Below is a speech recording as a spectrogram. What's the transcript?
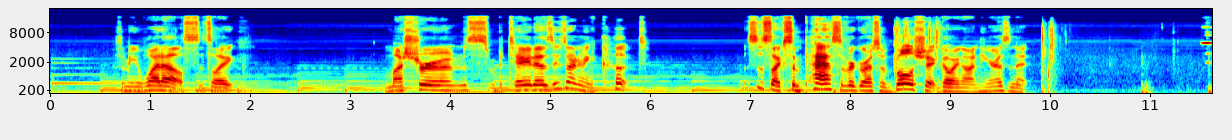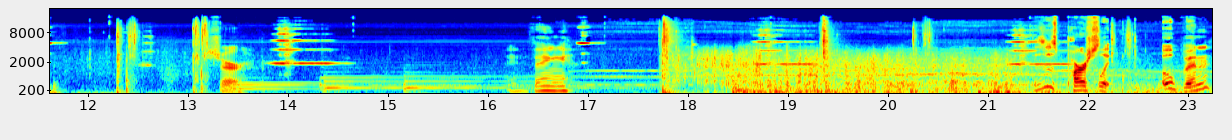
I mean, what else? It's like mushrooms, some potatoes. These aren't even cooked. This is like some passive aggressive bullshit going on here, isn't it? Sure. Anything? This is partially open.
